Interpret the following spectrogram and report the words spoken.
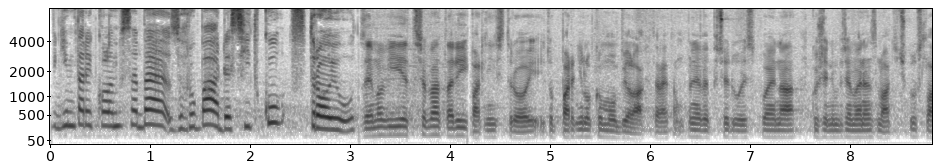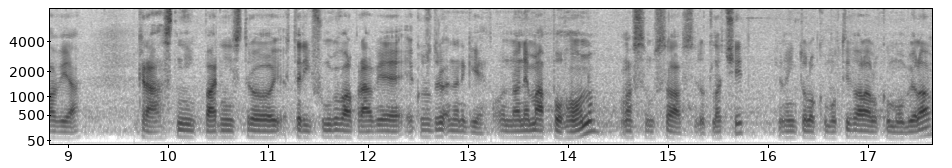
Vidím tady kolem sebe zhruba desítku strojů. Zajímavý je třeba tady parní stroj, je to parní lokomobila, která je tam úplně vepředu, je spojena koženým řemenem s mlátičkou Slavia krásný parní stroj, který fungoval právě jako zdroj energie. Ona nemá pohon, ona se musela asi dotlačit, že není to lokomotiva, ale lokomobila.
